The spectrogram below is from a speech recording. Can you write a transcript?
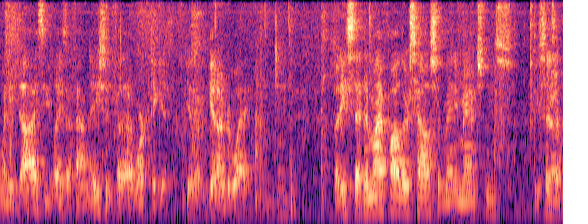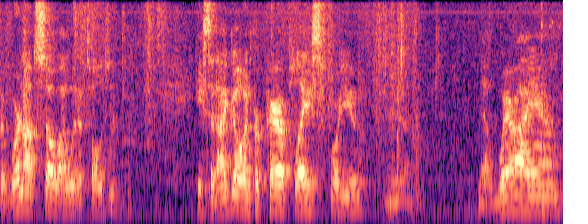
when he dies, he lays a foundation for that work to get, get, get underway. Mm-hmm. But he said, In my Father's house are many mansions. He says, If it were not so, I would have told you. He said, I go and prepare a place for you, Yeah, that where I am,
